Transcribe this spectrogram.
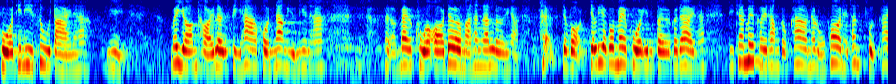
ครัวที่นี่สู้ตายนะฮะนี่ไม่ยอมถอยเลยสี่ห้าคนนั่งอยู่นี่นะฮะแม่ครัวออเดอร์มาทั้งนั้นเลยค่ะ จะบอกจะเรียกว่าแม่ครัวอินเตอร์ก็ได้นะดิฉันไม่เคยทำกับข้าวนะหลวงพ่อเนี่ยท่านฝึกให้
